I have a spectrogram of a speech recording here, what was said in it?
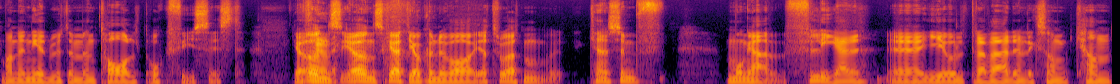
Man är nedbruten mentalt och fysiskt. Jag, öns jag önskar att jag kunde vara, jag tror att kanske många fler eh, i ultravärlden liksom kan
